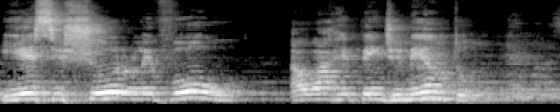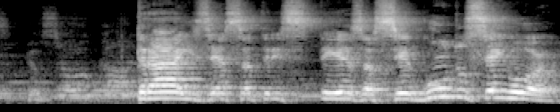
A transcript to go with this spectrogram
e esse choro levou-o ao arrependimento, traz essa tristeza, segundo o Senhor,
